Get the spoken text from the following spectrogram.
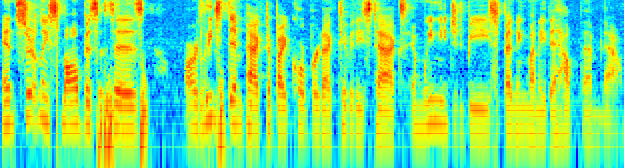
And certainly small businesses are least impacted by corporate activities tax, and we need to be spending money to help them now.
